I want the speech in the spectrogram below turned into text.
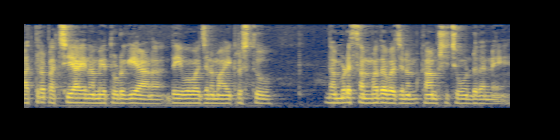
അത്ര പച്ചയായി നമ്മെ തൊടുകയാണ് ദൈവവചനമായ ക്രിസ്തു. നമ്മുടെ സമ്മതവചനം കാക്ഷിച്ചുകൊണ്ട് തന്നെ.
